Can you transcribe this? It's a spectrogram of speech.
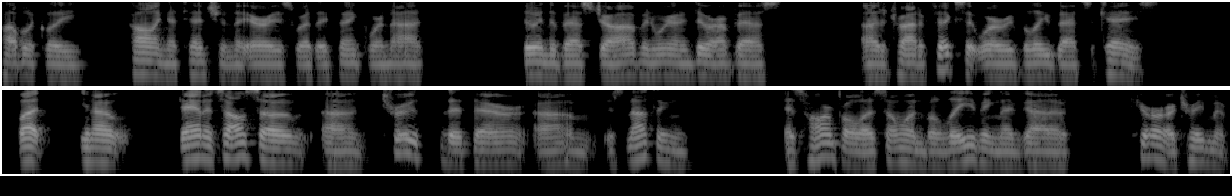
publicly calling attention to areas where they think we're not doing the best job, and we're going to do our best uh, to try to fix it where we believe that's the case. But you know, Dan, it's also uh, true that there um, is nothing as harmful as someone believing they've got a cure or treatment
